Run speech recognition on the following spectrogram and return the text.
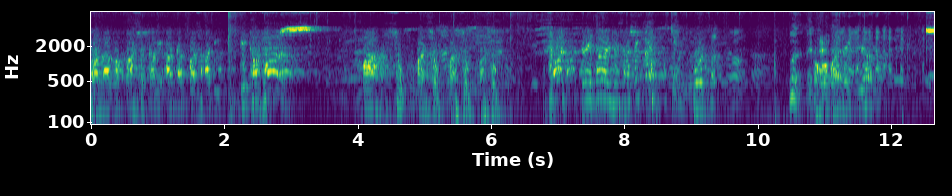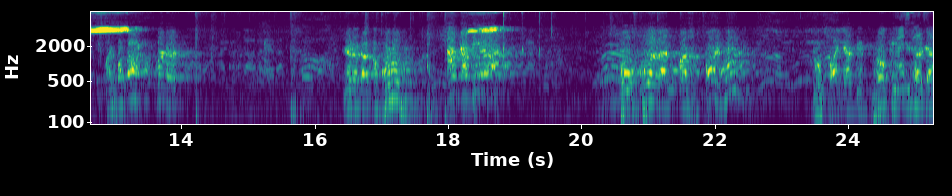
Bola lemah sekali. Angkat Mas Adi. Dicosor. Masuk masuk masuk masuk Son dribble tuh Bun Oh batik dia Mas Botak mana dia datang ke guru angkat dia pukulan Mas Fargun rupanya di blocking saja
